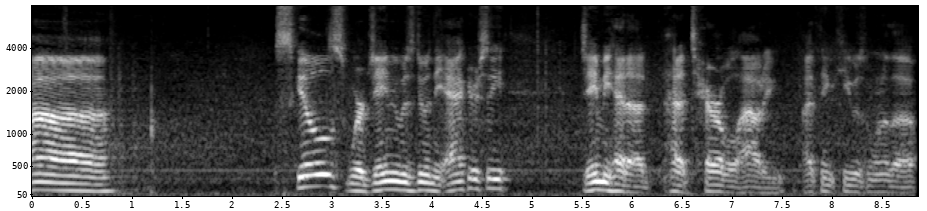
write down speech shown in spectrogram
uh skills where Jamie was doing the accuracy, Jamie had a had a terrible outing. I think he was one of the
